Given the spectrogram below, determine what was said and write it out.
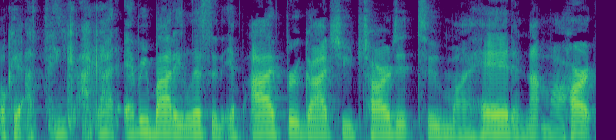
Okay. I think I got everybody. Listen, if I forgot you, charge it to my head and not my heart.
